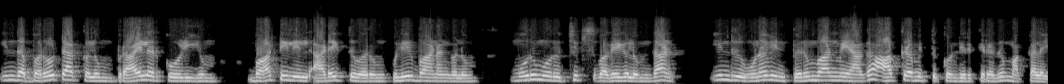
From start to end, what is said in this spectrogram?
இந்த பரோட்டாக்களும் பிராய்லர் கோழியும் பாட்டிலில் அடைத்து வரும் குளிர்பானங்களும் முறுமுறு சிப்ஸ் வகைகளும் தான் இன்று உணவின் பெரும்பான்மையாக ஆக்கிரமித்துக் கொண்டிருக்கிறது மக்களை.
